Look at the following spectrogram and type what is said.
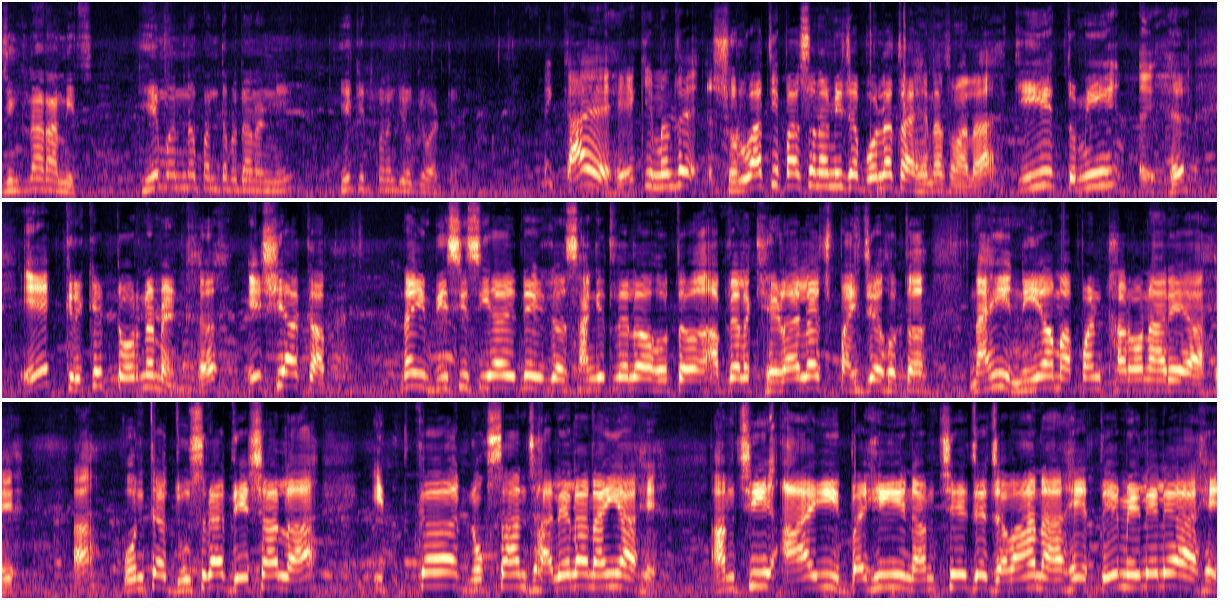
जिंकणार आम्हीच. हे म्हणणं पंतप्रधानांनी हे कितपर्यंत योग्य वाटतं? नाही, काय आहे? की म्हणजे सुरुवातीपासून आम्ही जे बोलत आहे ना तुम्हाला की तुम्ही एक क्रिकेट टुर्नामेंट एशिया कप नाही बी सी सी आयने सांगितलेलं होतं आपल्याला खेळायलाच पाहिजे होतं. नाही नियम आपण ठरवणारे आहे. हां? कोणत्या दुसऱ्या देशाला इतकं नुकसान झालेलं नाही आहे. आमची आई बहीण आमचे जे जवान आहे ते मेलेले आहे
